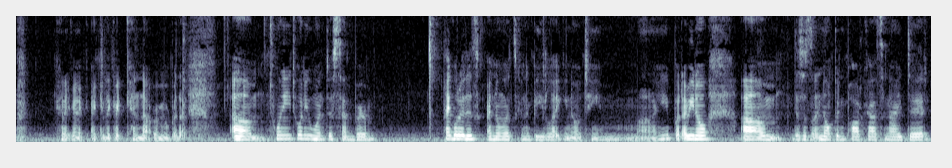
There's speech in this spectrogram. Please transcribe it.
can I, I, I, like I cannot remember that um 2021 december I go to this. I know it's gonna be like you know TMI, but I mean, you know, um, this is an open podcast, and I did,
